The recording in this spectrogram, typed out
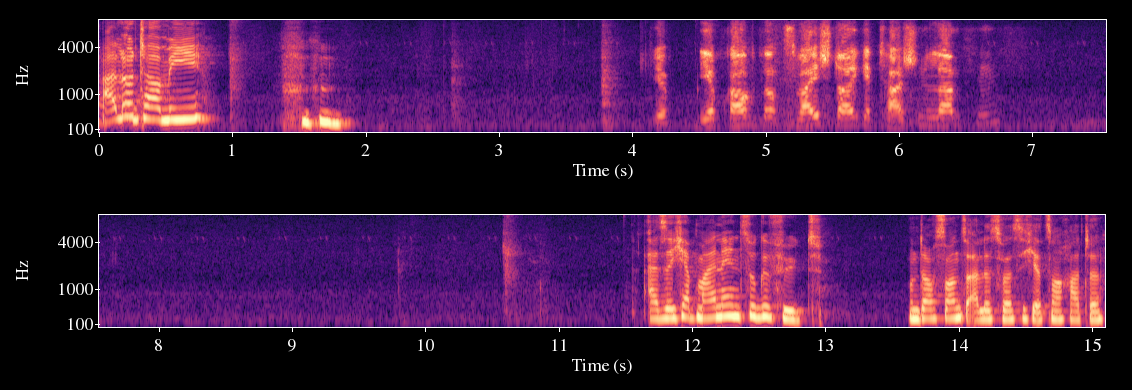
Hallo Tommy. Ihr, ihr braucht noch zwei starke Taschenlampen. Also ich habe meine hinzugefügt. Und auch sonst alles, was ich jetzt noch hatte.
